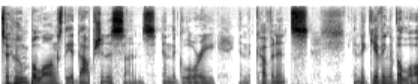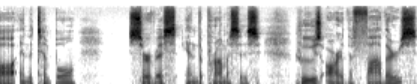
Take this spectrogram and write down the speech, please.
to whom belongs the adoption as sons, and the glory, and the covenants, and the giving of the law, and the temple service, and the promises, whose are the fathers,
